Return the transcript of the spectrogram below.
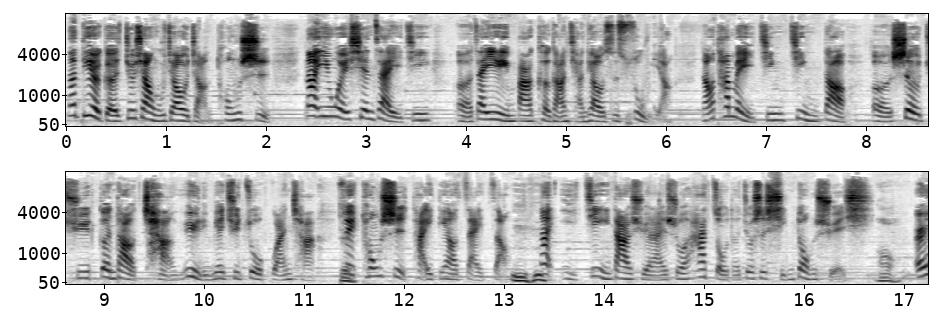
那第二个，就像吴教授讲通识，那因为现在已经呃在一零八课刚强调的是素养。然后他们已经进到呃社区，更到场域里面去做观察，所以通识它一定要再造。那以经营大学来说，它走的就是行动学习。哦，而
